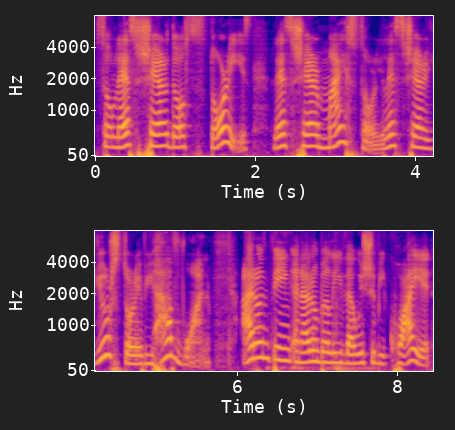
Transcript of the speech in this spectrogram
So let's share those stories. Let's share my story. Let's share your story if you have one. I don't think and i don't believe that we should be quiet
